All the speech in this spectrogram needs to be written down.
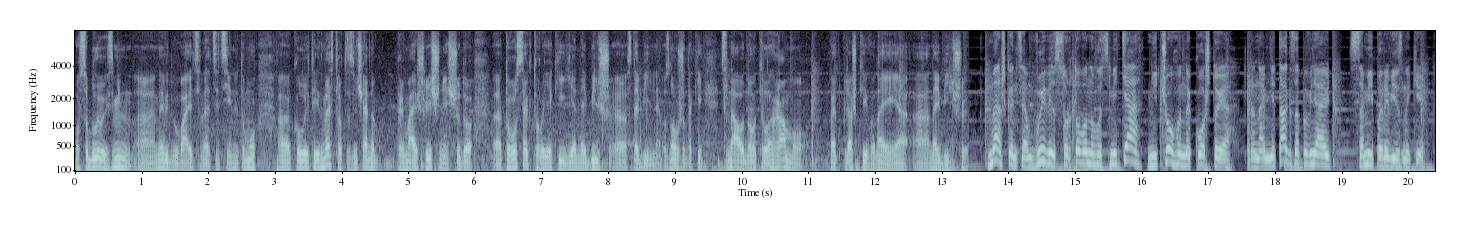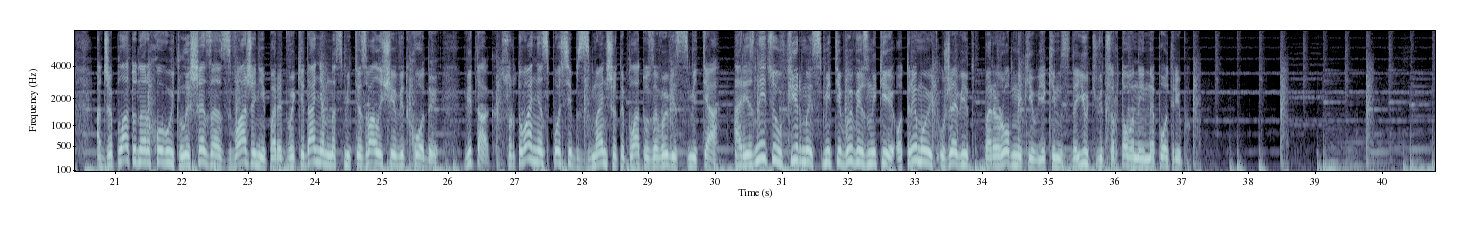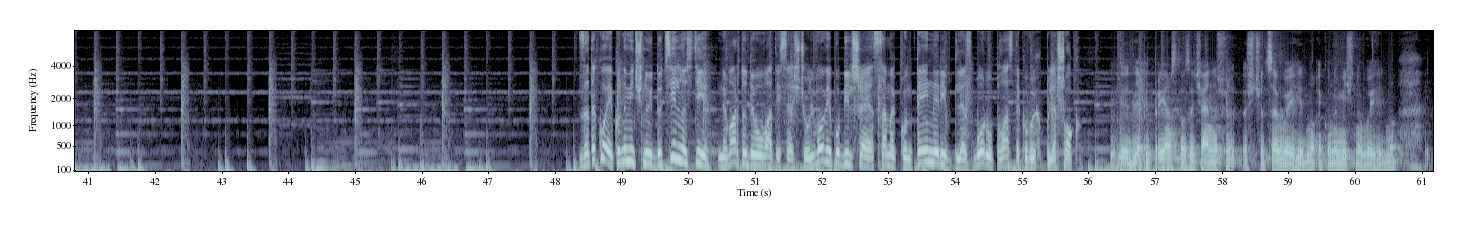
особливих змін е, не відбувається на ці ціни. Тому, е, коли ти інвестор, ти звичайно приймаєш рішення щодо е, того сектору, який є найбільш стабільним. Знову ж таки, ціна одного кілограму пет-пляшки вона є найбільшою. Мешканцям вивіз сортованого сміття нічого не коштує. Принаймні так запевняють самі перевізники. Адже плату нараховують лише за зважені перед викиданням на сміттєзвалище відходи. Відтак, сортування спосіб зменшити плату за вивіз сміття. А різницю фірми сміттєвивізники отримують уже від переробників, яким здають відсортований непотріб. За такої економічної доцільності не варто дивуватися, що у Львові побільшає саме контейнерів для збору пластикових пляшок. Для підприємства, звичайно, що, що це вигідно, економічно вигідно.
